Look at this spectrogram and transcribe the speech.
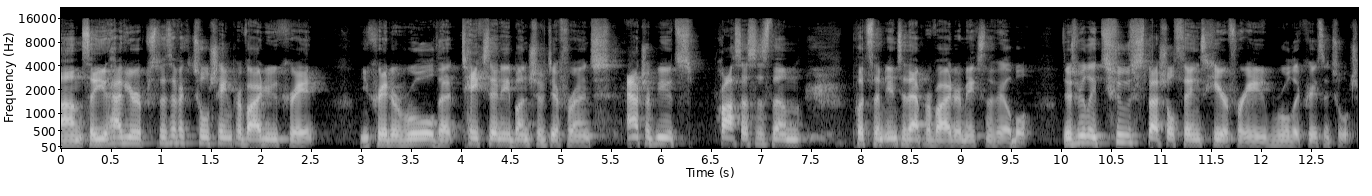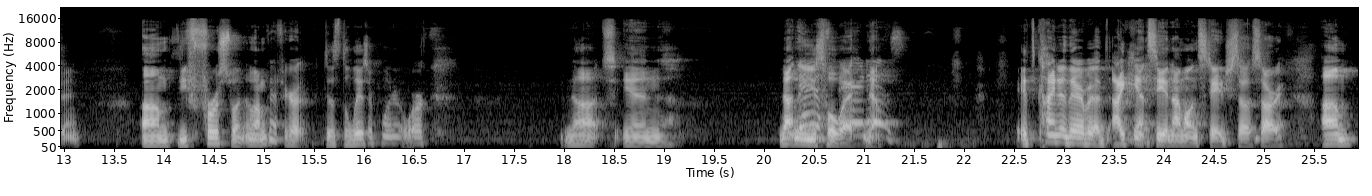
Um, so you have your specific toolchain provider you create. You create a rule that takes in a bunch of different attributes, processes them, puts them into that provider, makes them available. There's really two special things here for a rule that creates a toolchain. Um, the first one, oh, I'm going to figure out, does the laser pointer work? Not in, not in yes, a useful way, it no. is. It's kind of there, but I can't see it and I'm on stage, so sorry. Um,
